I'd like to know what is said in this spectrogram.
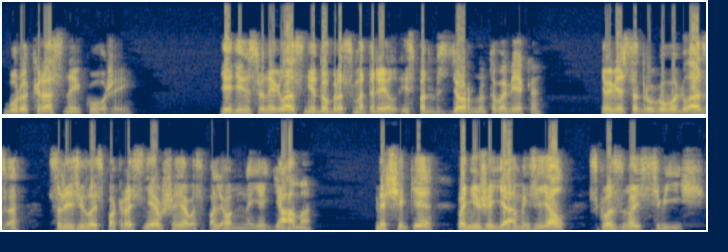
буро-красной кожей. Единственный глаз недобро смотрел из-под вздернутого века, и вместо другого глаза слезилась покрасневшая воспаленная яма, на щеке пониже ямы зиял сквозной свищ.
